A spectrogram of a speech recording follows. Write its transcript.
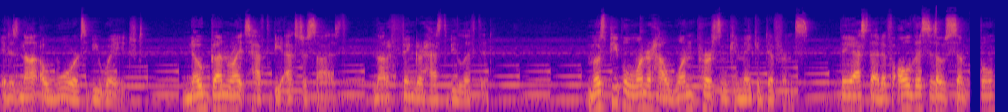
It is not a war to be waged. No gun rights have to be exercised. Not a finger has to be lifted. Most people wonder how one person can make a difference. They ask that if all this is so simple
